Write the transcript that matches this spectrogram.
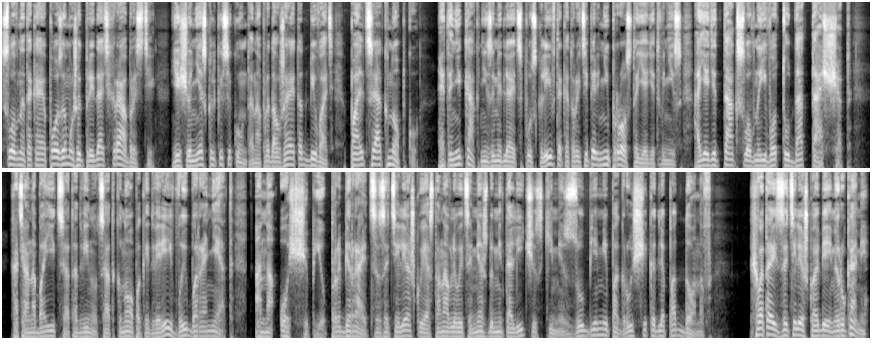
словно такая поза может придать храбрости. Еще несколько секунд она продолжает отбивать пальцы о кнопку — это никак не замедляет спуск лифта, который теперь не просто едет вниз, а едет так, словно его туда тащат. Хотя она боится отодвинуться от кнопок и дверей, выбора нет. Она ощупью пробирается за тележку и останавливается между металлическими зубьями погрузчика для поддонов — Хватаясь за тележку обеими руками,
